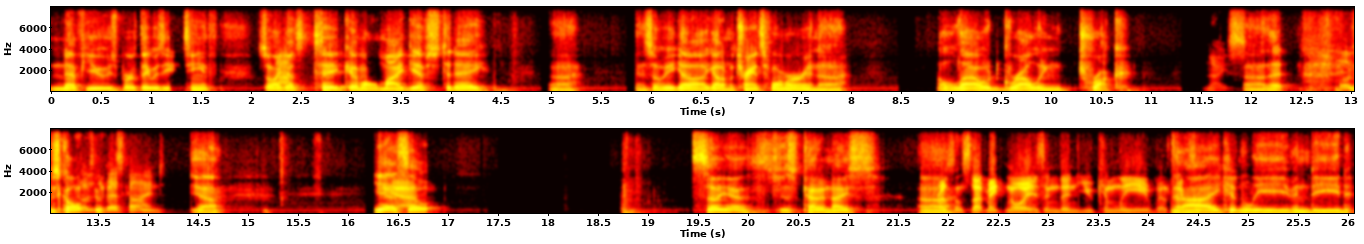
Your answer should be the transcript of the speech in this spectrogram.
nephew's birthday was the 18th, so I Ah. got to take him all my gifts today. Uh, and so he got I got him a transformer and uh, a loud growling truck. Nice. Uh, that Those, was called- those are the best kind. Yeah. Yeah, Yeah. so so yeah, it's just kind of nice. Uh Presents that make noise and then you can leave. That's and excellent. I can leave indeed.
